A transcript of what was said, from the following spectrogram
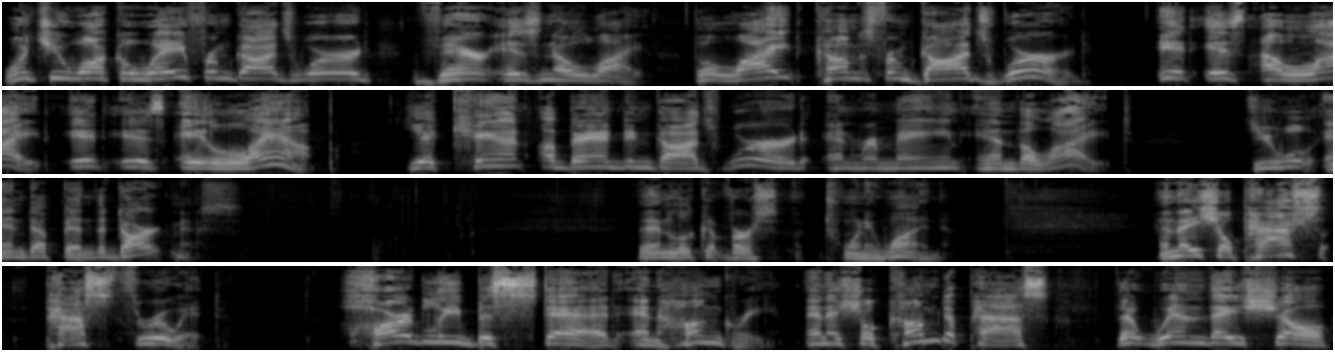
Once you walk away from God's word, there is no light. The light comes from God's word. It is a light, it is a lamp. You can't abandon God's word and remain in the light. You will end up in the darkness. Then look at verse 21. And they shall pass pass through it hardly bestead and hungry. And it shall come to pass that when they shall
